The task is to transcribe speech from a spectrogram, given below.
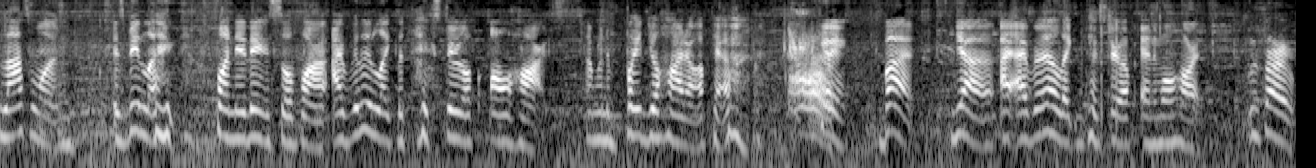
Last one. It's been like fun eating so far. I really like the texture of all hearts. I'm gonna bite your heart off, Kev. Kidding. But yeah, I, I really like the texture of animal hearts. It's like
